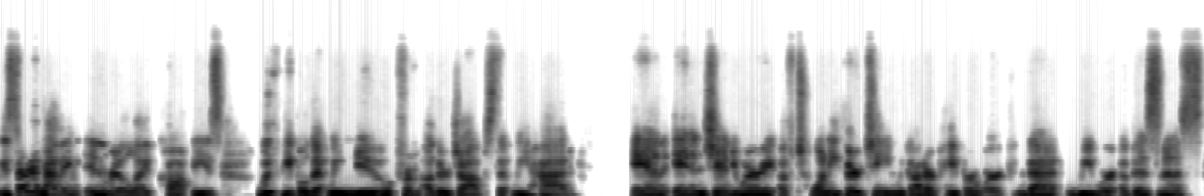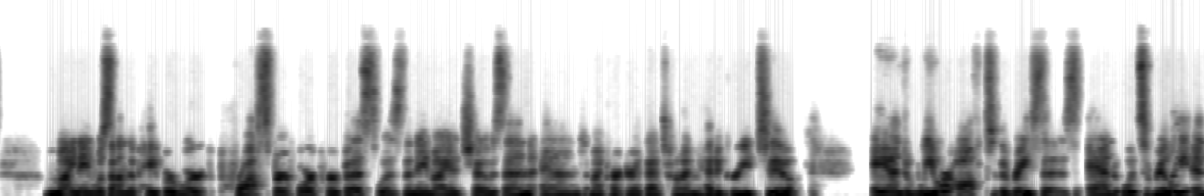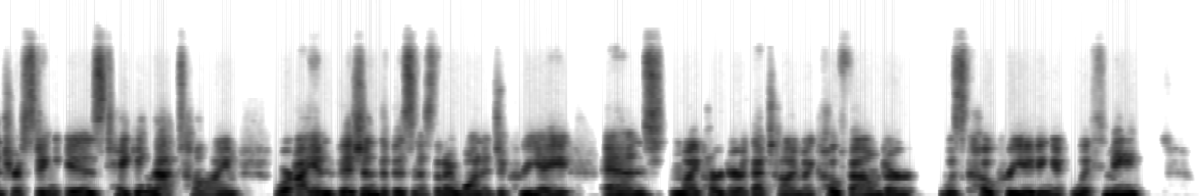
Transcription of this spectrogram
We started having in real life coffees with people that we knew from other jobs that we had. And in January of 2013, we got our paperwork that we were a business. My name was on the paperwork. Prosper for Purpose was the name I had chosen, and my partner at that time had agreed to. And we were off to the races. And what's really interesting is taking that time where I envisioned the business that I wanted to create and my partner at that time, my co founder, was co creating it with me,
